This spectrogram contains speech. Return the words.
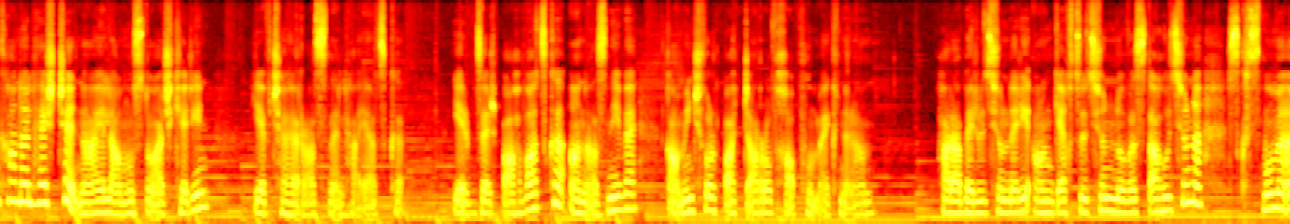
Այնքան էլ հեշտ չէ նայել ամուսնու աչքերին եւ չհեռացնել հայացքը, երբ ձեր պահվածքը անազնիվ է կամ ինչ-որ պատճառով խափում եք նրան Հարաբերությունների անկեղծությունն ու վստահությունը սկսվում է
